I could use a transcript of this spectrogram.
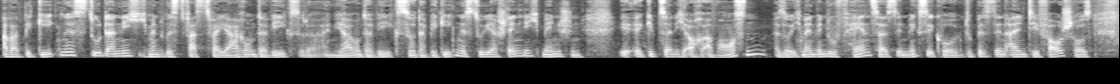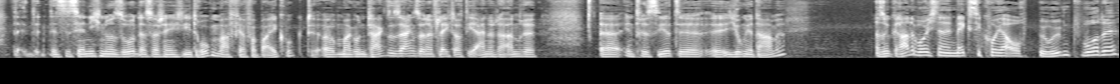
Aber begegnest du da nicht, ich meine, du bist fast zwei Jahre unterwegs oder ein Jahr unterwegs, so da begegnest du ja ständig Menschen. Gibt es da nicht auch Avancen? Also ich meine, wenn du Fans hast in Mexiko, du bist in allen TV-Shows, das ist ja nicht nur so, dass wahrscheinlich die Drogenmafia vorbeiguckt, äh, um mal guten Tag zu sagen, sondern vielleicht auch die eine oder andere äh, interessierte äh, junge Dame. Also gerade wo ich dann in Mexiko ja auch berühmt wurde,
